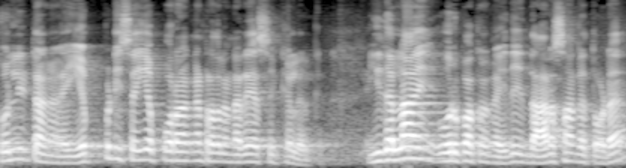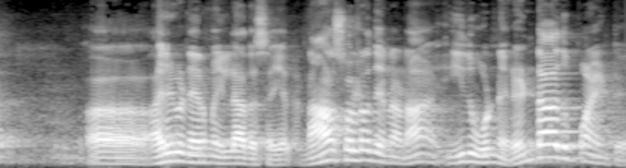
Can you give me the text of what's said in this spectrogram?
சொல்லிட்டாங்க எப்படி செய்ய போகிறாங்கன்றதில் நிறைய சிக்கல் இருக்குது இதெல்லாம் ஒரு பக்கங்க. இது இந்த அரசாங்கத்தோட அறிவு நேர்மை இல்லாத செயல். நான் சொல்கிறது என்னென்னா இது ஒன்று ரெண்டாவது பாயிண்ட்டு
